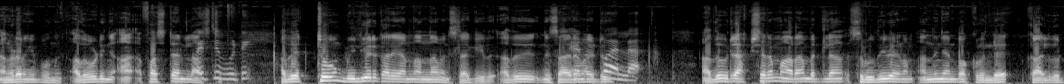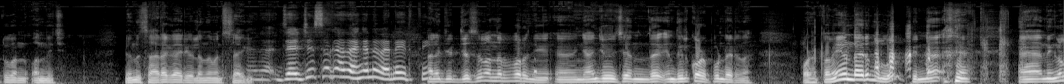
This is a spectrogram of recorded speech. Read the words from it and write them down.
അങ്ങോട്ട് ഇറങ്ങി പോന്നു. അതോടി ഫസ്റ്റ് ആൻഡ് ലാസ്റ്റ് അത് ഏറ്റവും വലിയൊരു കലയാണെന്ന് അന്നാ മനസ്സിലാക്കിയത്. അത് നിസ്സാരമായിട്ട് അത് ഒരു അക്ഷരം മാറാൻ പറ്റില്ല ശ്രുതി വേണം. അന്ന് ഞാൻ ബക്രുവിന്റെ കാൽ തൊട്ട് വന്ന് വന്നിച്ച്. ഇത് നിസ്സാര കാര്യമല്ലെന്ന് മനസ്സിലാക്കി. ജഡ്ജസ് അല്ല ജഡ്ജസ് വന്നപ്പോൾ പറഞ്ഞു ഞാൻ ചോദിച്ച എന്ത് എന്തെങ്കിലും കുഴപ്പമുണ്ടായിരുന്നു? കുഴപ്പമേ ഉണ്ടായിരുന്നുള്ളൂ. പിന്നെ നിങ്ങൾ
